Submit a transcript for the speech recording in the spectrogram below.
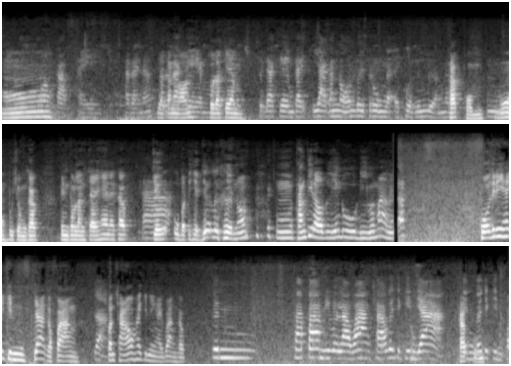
อ๋อ ม่วงกับไออะไรนะยากันนอนโซโซดาแกม โซดาแกมกับยากันนอนโดยตรงแหละไอขวดเหลืองๆนะ ครับผมอืมโอ้ผู้ชมครับ เป็นกำลังใจให้นะครับ ค่ะ เจออุบัติเหตุเยอะเหลือเกินเนาะอืมทั้งที่เราเลี้ยงดูดีมากๆเลยวัวที่นี่ให้กินหญ้ากับฟาง จ้ะตอนเช้าให้กินยังไงบ้างครับเป็น ถ้าป้ามีเวลาว่างเช้าก็จะกินหญ้าครับเย็นผมก็จะกินฟ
